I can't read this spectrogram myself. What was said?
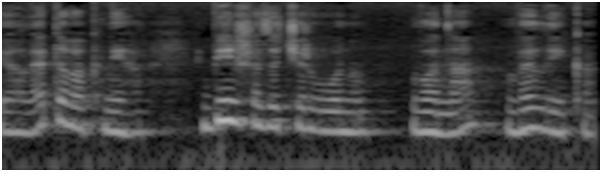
Фіолетова книга більша за червону, вона велика.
